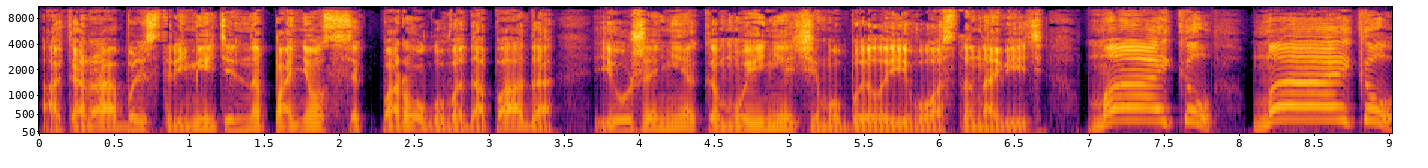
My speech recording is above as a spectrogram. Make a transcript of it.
а корабль стремительно понесся к порогу водопада, и уже некому и нечему было его остановить. «Майкл! Майкл!»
